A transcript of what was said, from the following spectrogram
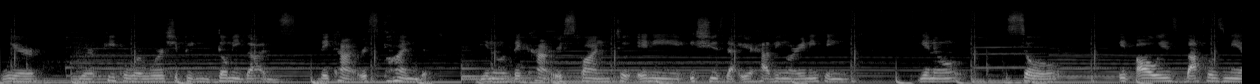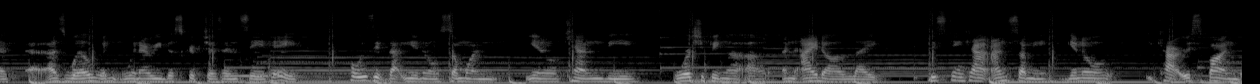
where where people were worshiping dummy gods. They can't respond, you know, they can't respond to any issues that you're having or anything, you know. So it always baffles me uh, as well when when I read the scriptures and say, hey, how is it that you know someone you know can be worshiping a, a an idol like this thing can't answer me, you know, it can't respond,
